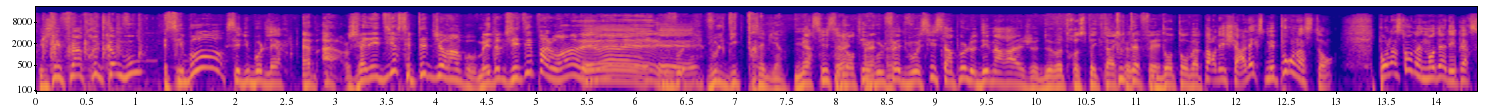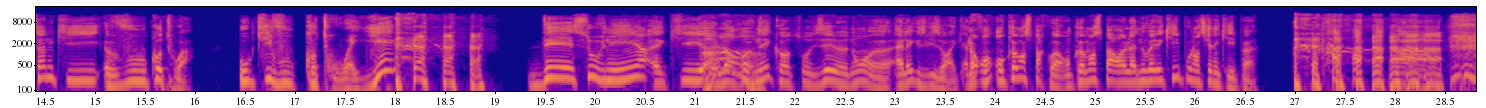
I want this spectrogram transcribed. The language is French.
J'ai fait un truc comme vous, C'est beau. c'est du Baudelaire. Ah bah, Alors, j'allais dire, c'est peut-être du Rimbaud, mais donc j'étais pas loin. Vous, vous le dites très bien. Merci, c'est Ouais, gentil. ouais, vous le faites vous aussi. C'est un peu le démarrage de votre spectacle Tout à fait. dont on va parler, cher Alex. Mais pour l'instant, pour l'instant, on a demandé à des personnes qui vous côtoient ou qui vous côtoyaient des souvenirs euh, qui euh, Oh. leur revenaient quand on disait le nom euh, Alex Vizorek. Alors, on, on commence par quoi? On commence par la nouvelle équipe ou l'ancienne équipe?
